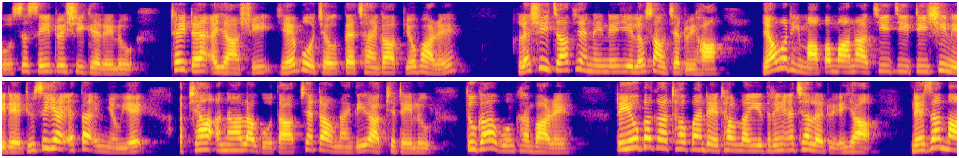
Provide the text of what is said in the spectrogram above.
ကိုစစ်ဆေးတွေ့ရှိခဲ့တယ်လို့ထိတ်တန်းအရာရှိရဲဗိုလ်ချုပ်တက်ချိုင်ကပြောပါတယ်။လက်ရှိကြားဖြတ်နေနေရေးလှုပ်ဆောင်ချက်တွေဟာမြဝတီမှာပမာဏကြီးကြီးတီးရှိနေတဲ့ဒုစရိုက်အသက်အမြုံရဲ့အဖျားအနာလောက်ကိုသာဖျက်တောက်နိုင်သေးတာဖြစ်တယ်လို့သူကဝန်ခံပါတယ်။တရုတ်ဘက်ကထောက်ပံ့တဲ့ထောက်လှမ်းရေးသတင်းအချက်အလက်တွေအရနေဆက်မှာ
